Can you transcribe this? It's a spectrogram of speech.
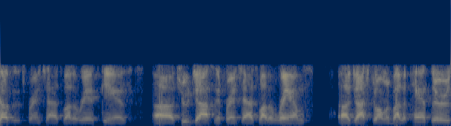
Cousins, franchised by the Redskins. Uh, True Johnson, franchised by the Rams uh, Josh Norman by the Panthers,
